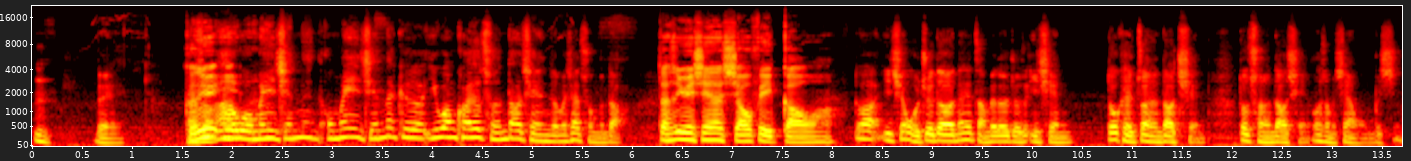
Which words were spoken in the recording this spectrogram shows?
嗯，对。可是啊，我们以前那我们以前那个一万块都存得到钱，你怎么现在存不到？但是因为现在消费高啊，对啊，以前我觉得那些长辈都觉得以前都可以赚得到钱，都存得到钱，为什么现在我们不行？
